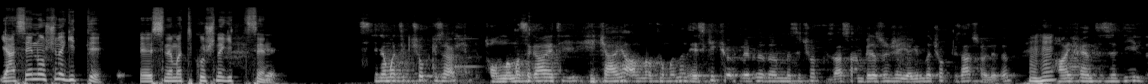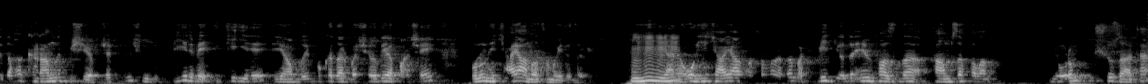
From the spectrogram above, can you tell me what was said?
Yani senin hoşuna gitti. E, sinematik hoşuna gitti senin. Sinematik çok güzel, tonlaması gayet iyi, hikaye anlatımının eski köklerine dönmesi çok güzel. Sen biraz önce yayında çok güzel söyledin. Hı hı. High fantasy değil de daha karanlık bir şey yapacaktın. Şimdi 1 ve 2'yi Diablo'yu bu kadar başarılı yapan şey bunun hikaye anlatımıydı tabii ki. Hı hı hı. Yani o hikaye anlatımına da bak videoda en fazla Hamza falan yorum şu zaten.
